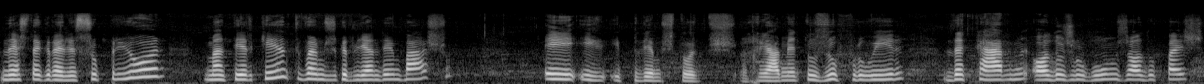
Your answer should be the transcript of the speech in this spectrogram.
nesta grelha superior, manter quente, vamos grelhando embaixo e, e, e podemos todos realmente usufruir da carne ou dos legumes ou do peixe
